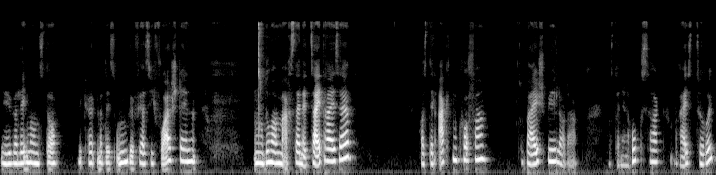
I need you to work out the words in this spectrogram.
wir überlegen uns da, wie könnte man das ungefähr sich vorstellen. Du machst eine Zeitreise, hast den Aktenkoffer zum Beispiel oder hast deinen Rucksack reist zurück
